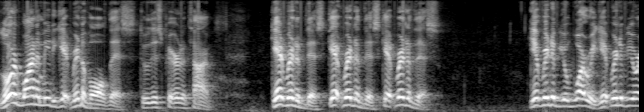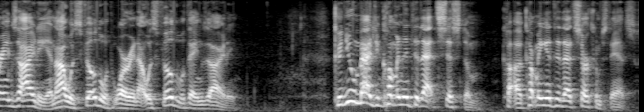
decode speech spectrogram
Lord wanted me to get rid of all this through this period of time. Get rid of this, get rid of this, get rid of this. Get rid of your worry, get rid of your anxiety. And I was filled with worry and I was filled with anxiety. Can you imagine coming into that system, uh, coming into that circumstance?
